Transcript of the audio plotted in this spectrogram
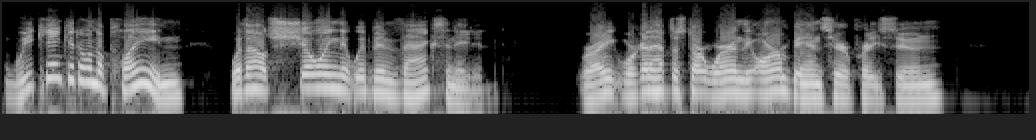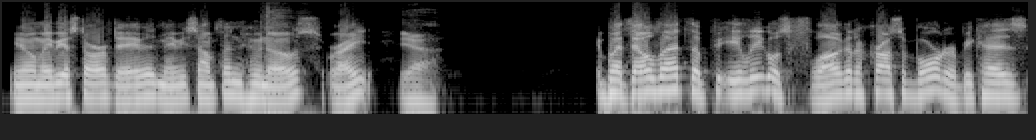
we can't get on a plane without showing that we've been vaccinated, right? We're going to have to start wearing the armbands here pretty soon. You know, maybe a Star of David, maybe something, who knows, right? yeah. But they'll let the illegals flood it across the border because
